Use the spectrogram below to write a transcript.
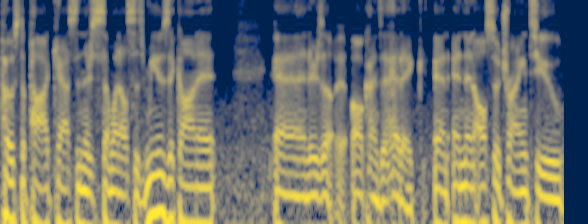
post a podcast and there's someone else's music on it. And there's a, all kinds of headache. And, and then also trying to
